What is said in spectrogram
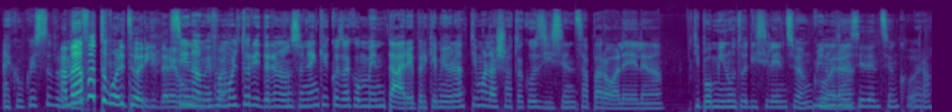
Ecco, questo a proprio... me ha fatto molto ridere. Sì, no, mi fa comunque. molto ridere, non so neanche cosa commentare perché mi ha un attimo lasciato così, senza parole, Elena. Tipo minuto di silenzio ancora. Minuto di silenzio ancora.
